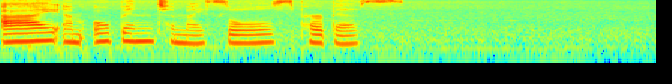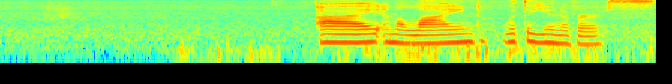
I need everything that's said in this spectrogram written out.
I am open to my soul's purpose. I am aligned with the universe.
